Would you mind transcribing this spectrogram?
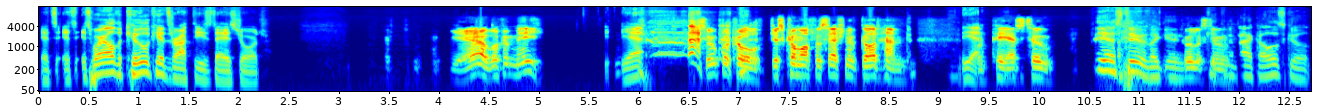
it's it's it's where all the cool kids are at these days, George. Yeah, look at me. Yeah, Super cool. just come off a session of God Hand yeah. on PS2. PS2, like uh, Coolest kicking tune. it back old school.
